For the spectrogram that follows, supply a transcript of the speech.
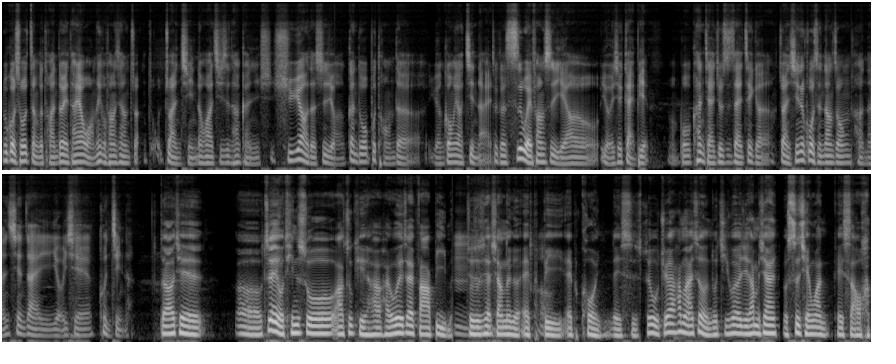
如果说整个团队他要往那个方向转转型的话，其实他可能需要的是有更多不同的员工要进来，这个思维方式也要有一些改变。不过看起来就是在这个转型的过程当中，可能现在有一些困境了。对，而且呃，之前有听说 Azuki 还还会再发币嘛，嗯、就是像像那个 App 币、哦、App Coin 类似，所以我觉得他们还是有很多机会，而且他们现在有四千万可以烧啊，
